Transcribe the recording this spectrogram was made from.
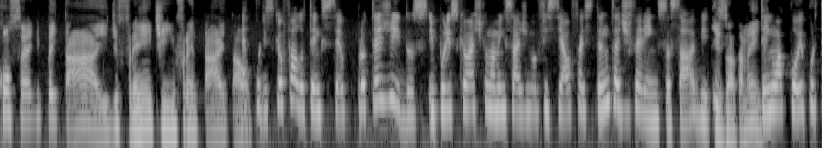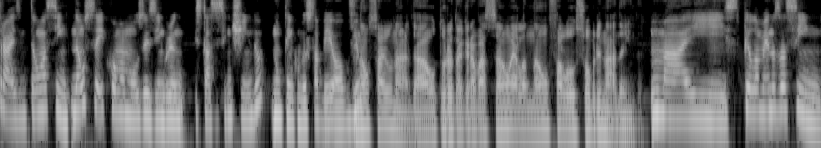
consegue peitar, ir de frente, enfrentar e tal. É por isso que eu falo, tem que ser protegidos. E por isso que eu acho que uma mensagem oficial faz tanta diferença, sabe? Exatamente. Tem o apoio por trás. Então, assim, não sei como a Moses Ingram está se sentindo. Não tem como eu saber, óbvio. Não saiu nada. A autora da gravação, ela não falou sobre nada ainda. Mas, pelo menos assim,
